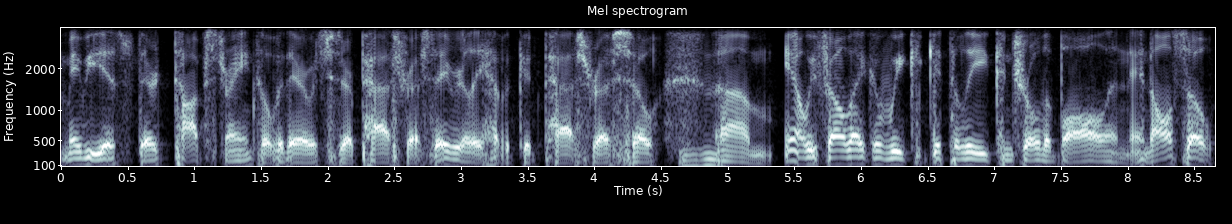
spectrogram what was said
maybe is their top strength over there, which is their pass rush. They really have a good pass rush. So, mm-hmm. um, you know, we felt like if we could get the lead, control the ball, and and also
